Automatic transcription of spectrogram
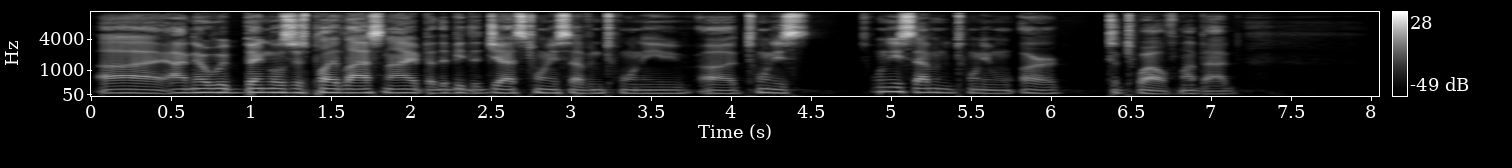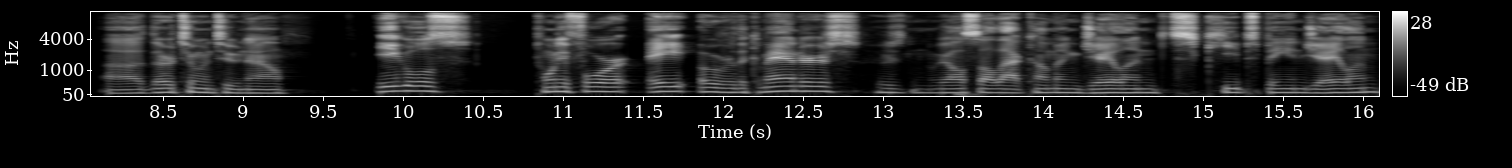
Uh, I know we Bengals just played last night, but they beat the Jets 27 20, uh, 20, 27 to 20, or to 12, my bad. Uh, they're 2 and 2 now. Eagles 24 8 over the Commanders. Who's, we all saw that coming. Jalen keeps being Jalen.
